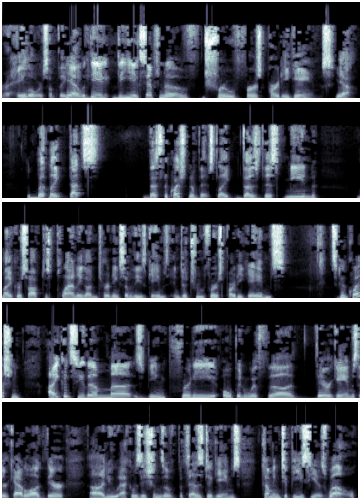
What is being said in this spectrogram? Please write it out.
or a Halo or something. Yeah, like- with the, the exception of true first party games. yeah, but like that's, that's the question of this. Like, does this mean Microsoft is planning on turning some of these games into true first party games? It's a good question. I could see them uh, as being pretty open with uh, their games, their catalog, their uh, new acquisitions of Bethesda games coming to PC as well,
